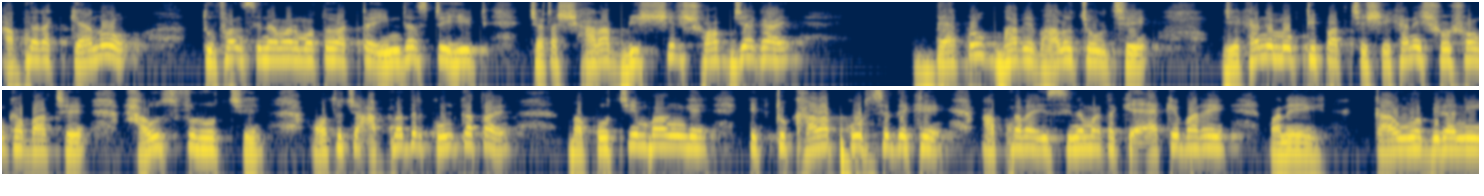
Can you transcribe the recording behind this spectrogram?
আপনারা কেন তুফান সিনেমার মতো একটা ইন্ডাস্ট্রি হিট যেটা সারা বিশ্বের সব জায়গায় ব্যাপকভাবে ভালো চলছে, যেখানে মুক্তি পাচ্ছে সেখানে শো সংখ্যা বাড়ছে হাউসফুল হচ্ছে, অথচ আপনাদের কলকাতায় বা পশ্চিমবঙ্গে একটু খারাপ করছে দেখে আপনারা এই সিনেমাটাকে একেবারে মানে কাউয়া বিরানি,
